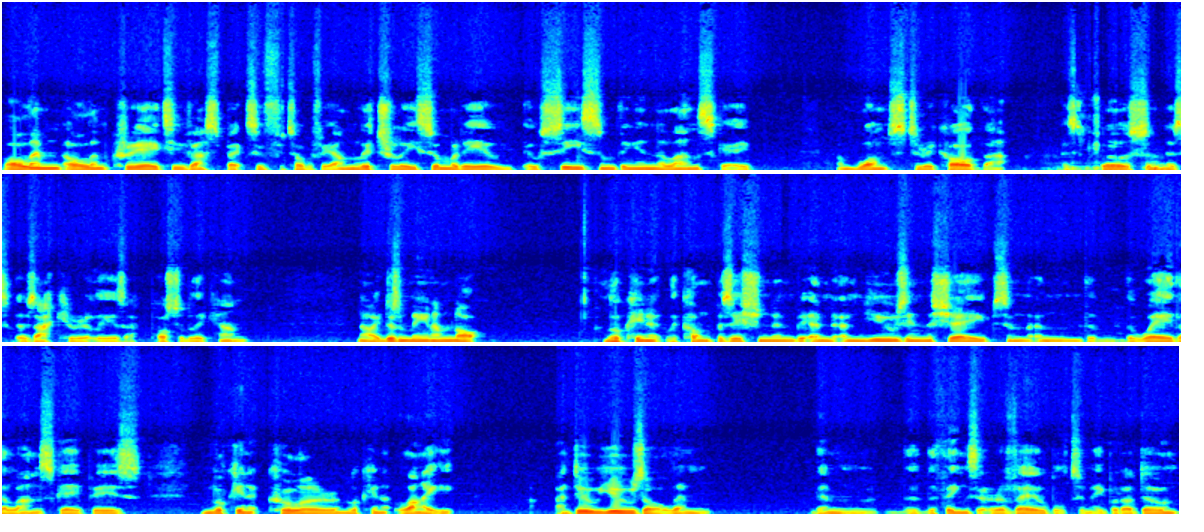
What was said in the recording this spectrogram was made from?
all them all them creative aspects of photography. I'm literally somebody who, who sees something in the landscape and wants to record that as close and as, as accurately as I possibly can. Now it doesn't mean I'm not looking at the composition and and, and using the shapes and, and the, the way the landscape is, and looking at colour and looking at light. I do use all them them the, the things that are available to me, but I don't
